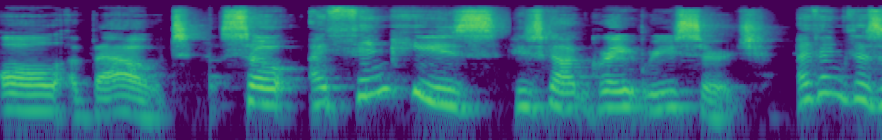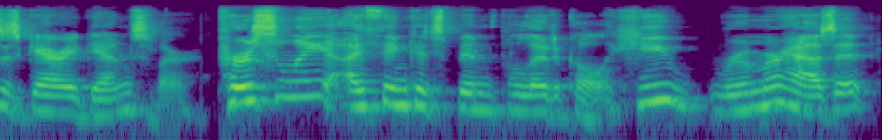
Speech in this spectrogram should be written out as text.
all about. So I think he's he's got great research. I think this is Gary Gensler. Personally, I think it's been political. He rumor has it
